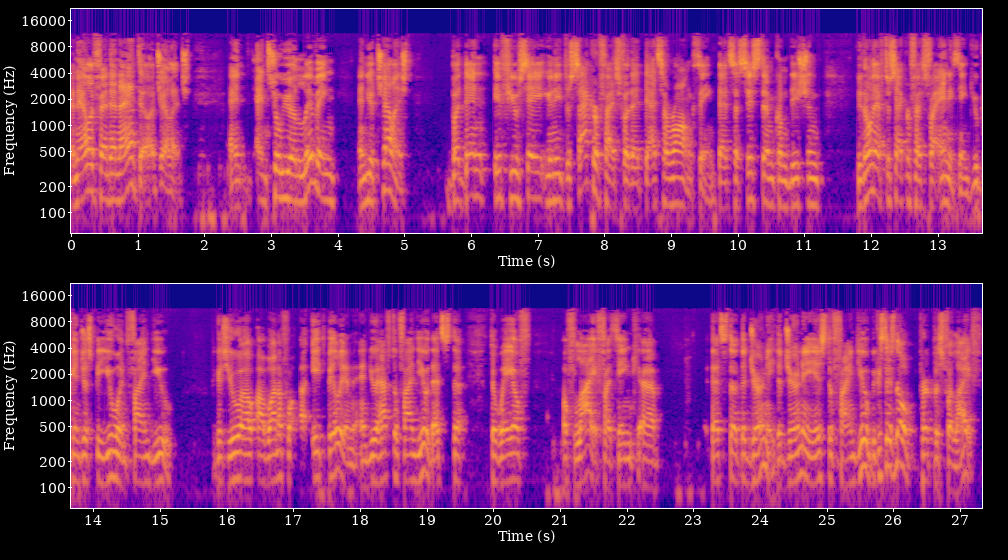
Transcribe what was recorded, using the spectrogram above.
an elephant and an ant are challenged, and and so you're living and you're challenged. But then, if you say you need to sacrifice for that, that's a wrong thing. That's a system conditioned. You don't have to sacrifice for anything. You can just be you and find you, because you are, are one of uh, eight billion, and you have to find you. That's the the way of of life. I think uh, that's the the journey. The journey is to find you, because there's no purpose for life.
